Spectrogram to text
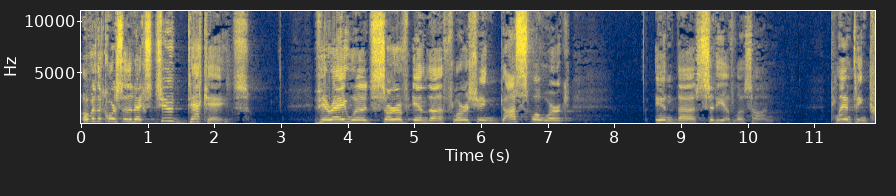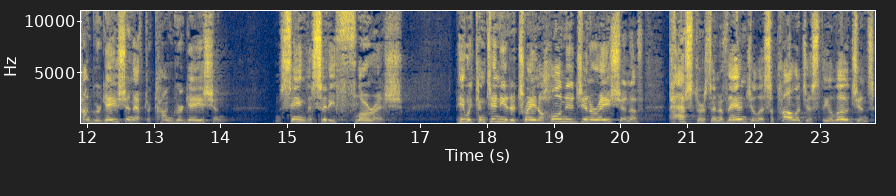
Over the course of the next two decades, Viret would serve in the flourishing gospel work in the city of Lausanne, planting congregation after congregation, and seeing the city flourish he would continue to train a whole new generation of pastors and evangelists, apologists, theologians,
